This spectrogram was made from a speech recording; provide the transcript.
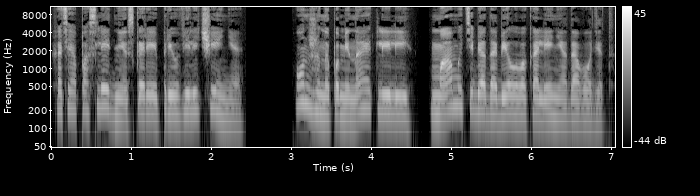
хотя последнее скорее преувеличение. Он же напоминает Лили, Мама тебя до белого коленя доводит.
